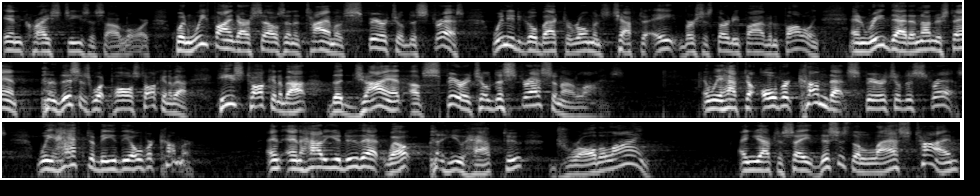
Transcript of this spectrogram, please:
in Christ Jesus our Lord. When we find ourselves in a time of spiritual distress, we need to go back to Romans chapter 8, verses 35 and following, and read that and understand this is what Paul's talking about. He's talking about the giant of spiritual distress in our lives. And we have to overcome that spiritual distress. We have to be the overcomer. And, and how do you do that? Well, you have to draw the line. And you have to say, this is the last time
